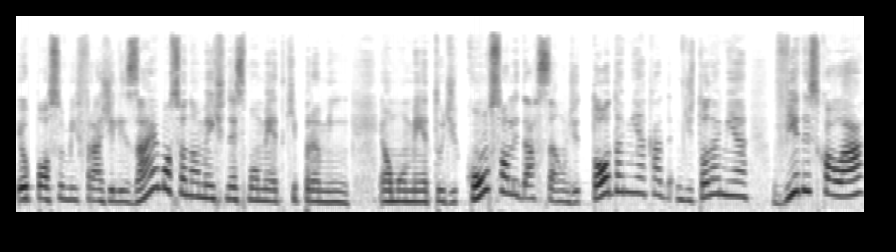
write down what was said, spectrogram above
eu posso me fragilizar emocionalmente nesse momento que para mim é um momento de consolidação de toda a minha de toda a minha vida escolar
